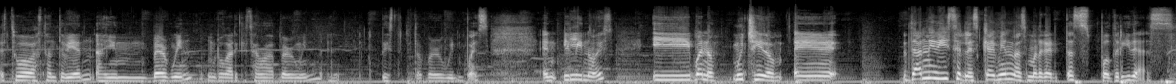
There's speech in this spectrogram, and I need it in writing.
Estuvo bastante bien. Hay un Berwyn, un lugar que se llama Berwyn, el distrito Berwyn, pues, en Illinois. Y bueno, muy chido. Eh, Dani dice, les caen bien las margaritas podridas.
